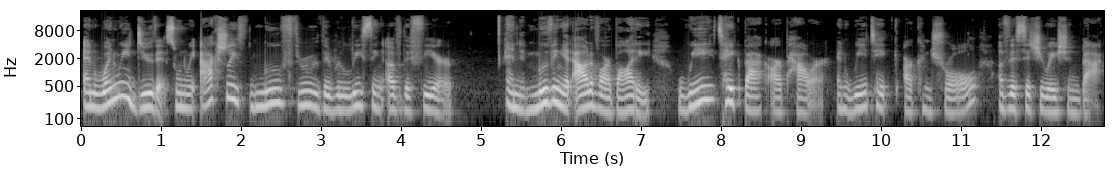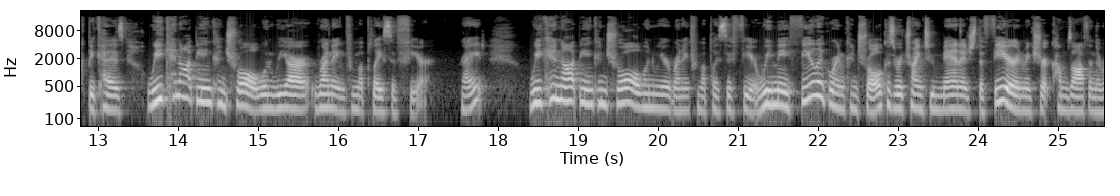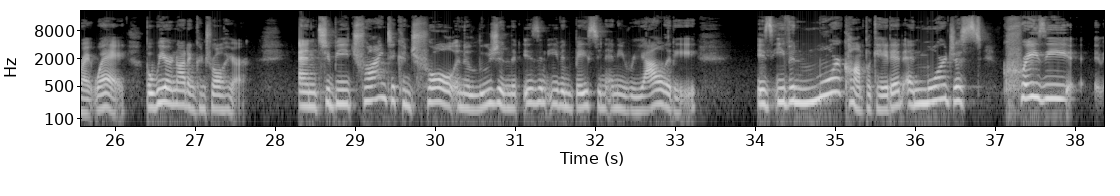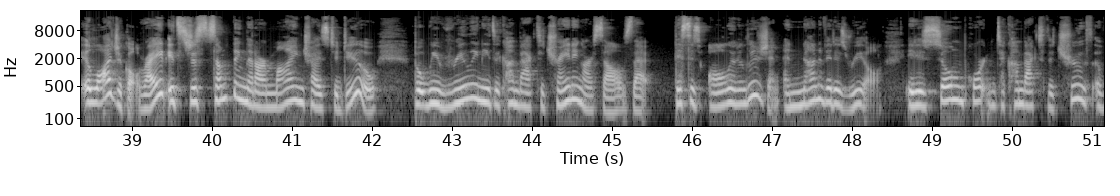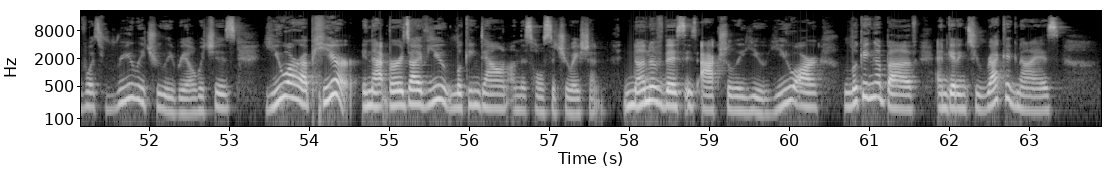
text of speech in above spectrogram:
And when we do this, when we actually move through the releasing of the fear and moving it out of our body, we take back our power and we take our control of the situation back because we cannot be in control when we are running from a place of fear, right? We cannot be in control when we are running from a place of fear. We may feel like we're in control because we're trying to manage the fear and make sure it comes off in the right way, but we are not in control here and to be trying to control an illusion that isn't even based in any reality is even more complicated and more just crazy illogical, right? It's just something that our mind tries to do. But we really need to come back to training ourselves that this is all an illusion and none of it is real. It is so important to come back to the truth of what's really, truly real, which is you are up here in that bird's eye view looking down on this whole situation. None of this is actually you. You are looking above and getting to recognize,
